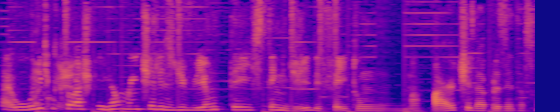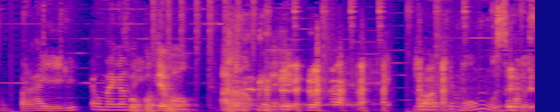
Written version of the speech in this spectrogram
É, o único que eu acho que realmente eles deviam ter estendido e feito um- uma parte da apresentação pra ele é o Mega Foi Man. o Pokémon. Ah, não. errei. Droga. Pokémon, os caras,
